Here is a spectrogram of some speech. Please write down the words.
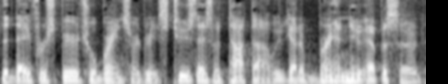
the day for spiritual brain surgery. It's Tuesdays with Tata. We've got a brand new episode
